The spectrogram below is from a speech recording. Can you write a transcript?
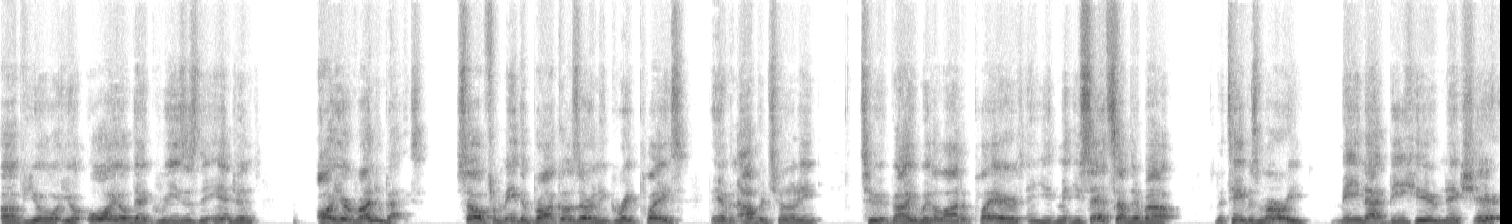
of your your oil that greases the engine. All your running backs. So for me, the Broncos are in a great place. They have an opportunity to evaluate a lot of players. And you you said something about Latavius Murray may not be here next year.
